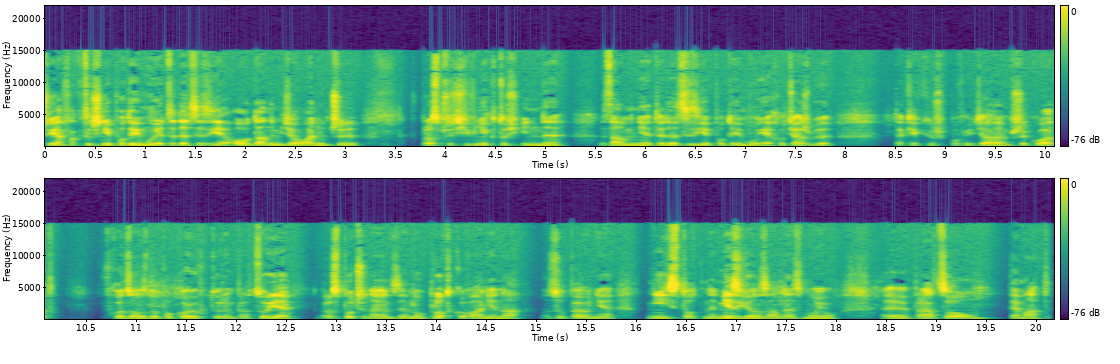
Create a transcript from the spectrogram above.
czy ja faktycznie podejmuję te decyzje o danym działaniu, czy wprost przeciwnie, ktoś inny za mnie te decyzje podejmuje, chociażby tak jak już powiedziałem, przykład, wchodząc do pokoju, w którym pracuję, rozpoczynając ze mną plotkowanie na zupełnie nieistotne, niezwiązane z moją e, pracą tematy.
